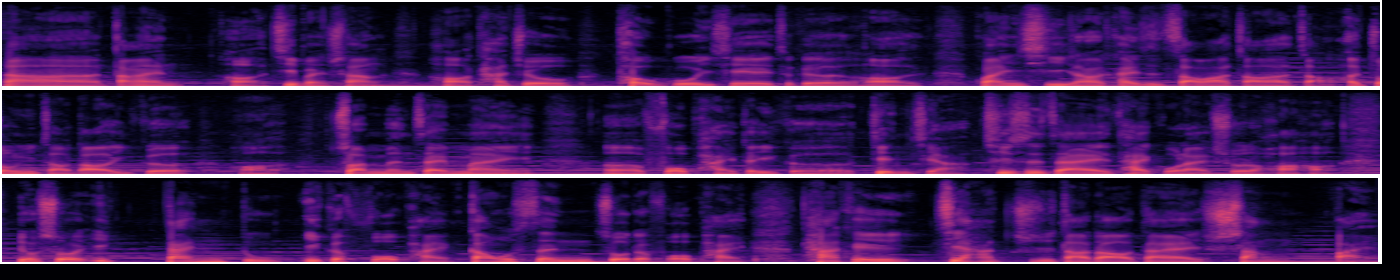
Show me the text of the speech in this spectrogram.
那当然啊，基本上哈，他就透过一些这个啊关系，然后开始找啊找啊找，啊，终于找到一个啊专门在卖呃佛牌的一个店家。其实，在泰国来说的话哈，有时候一单独一个佛牌高僧做的佛牌，它可以价值达到大概上百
